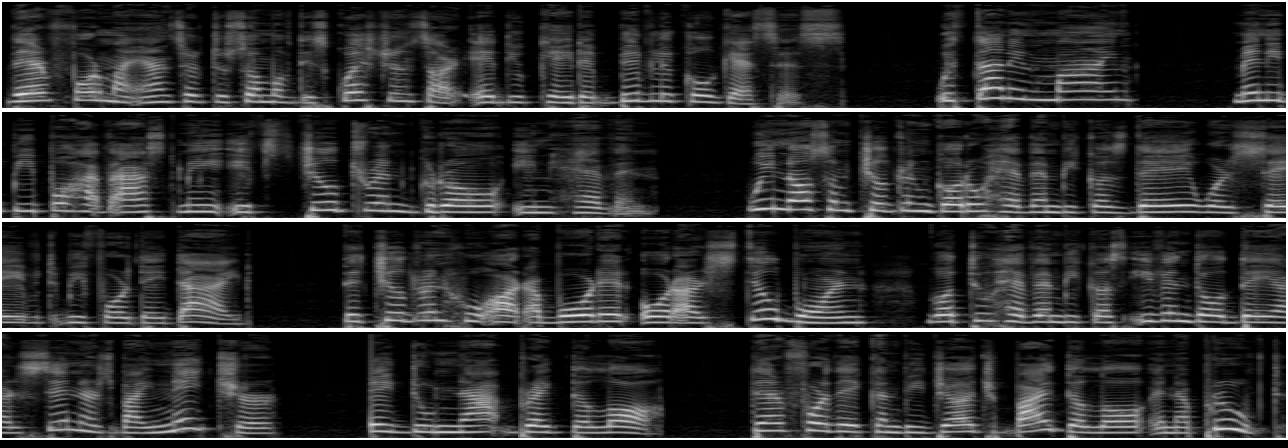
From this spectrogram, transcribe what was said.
Therefore, my answer to some of these questions are educated biblical guesses. With that in mind, Many people have asked me if children grow in heaven. We know some children go to heaven because they were saved before they died. The children who are aborted or are stillborn go to heaven because even though they are sinners by nature, they do not break the law. Therefore, they can be judged by the law and approved.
